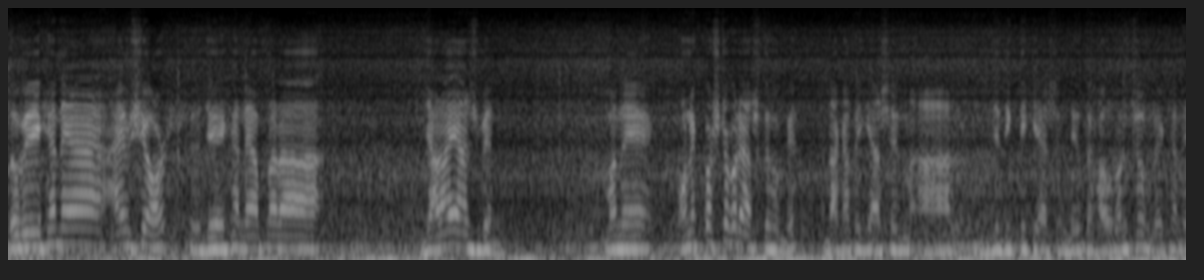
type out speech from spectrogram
তবে এখানে আই এম শিওর যে এখানে আপনারা যারাই আসবেন মানে অনেক কষ্ট করে আসতে হবে। ঢাকা থেকে আসেন আর যেদিক থেকে আসেন, যেহেতু হাওর অঞ্চল এখানে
